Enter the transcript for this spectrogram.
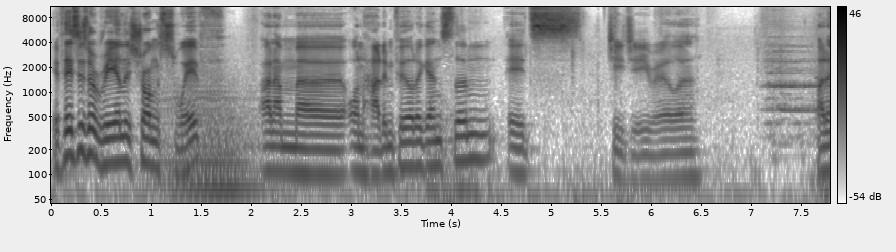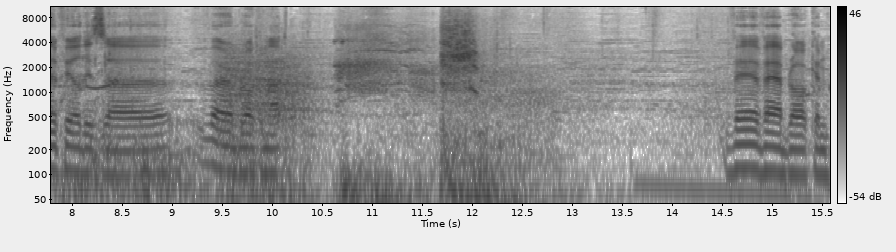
If this is a really strong Swift, and I'm uh, on Haddonfield against them, it's GG, really. Haddonfield is uh, very broken map. Very, very broken.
